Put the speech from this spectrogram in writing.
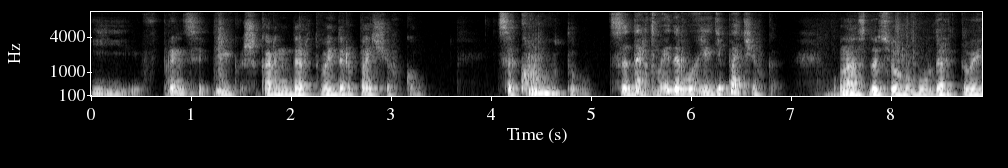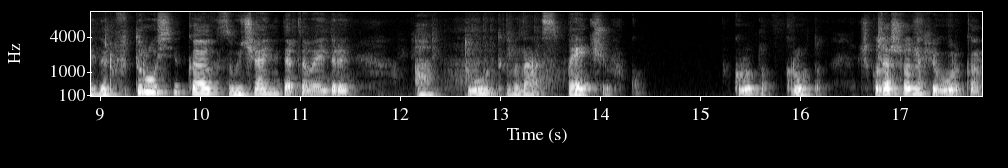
І, в принципі, шикарний Дарт Вейдер печівко. Це круто! Це Дарт Вейдер в вигляді печівка. У нас до цього був Дарт Вейдер в трусиках, звичайні Дарт Вейдери. А тут в нас печівко. Круто, круто. Шкода, що одна фігурка.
